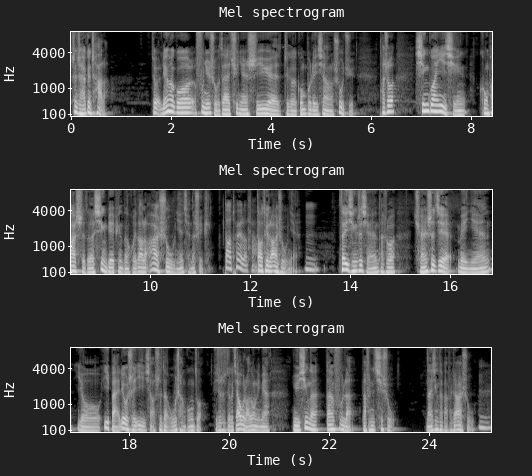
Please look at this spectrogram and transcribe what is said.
甚至还更差了。就联合国妇女署在去年十一月这个公布了一项数据，他说新冠疫情。恐怕使得性别平等回到了二十五年前的水平，倒退了，反倒退了二十五年。嗯，在疫情之前，他说，全世界每年有一百六十亿小时的无偿工作，也就是这个家务劳动里面，女性呢担负了百分之七十五，男性才百分之二十五。嗯，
